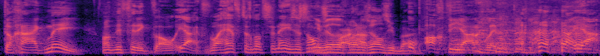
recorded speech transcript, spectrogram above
dan ga ik mee. Want dit vind ik wel, ja, ik vind het wel heftig dat ze ineens naar Zanzibar wilde gewoon naar Zanzibar. Op 18-jarige leeftijd. nou ja,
